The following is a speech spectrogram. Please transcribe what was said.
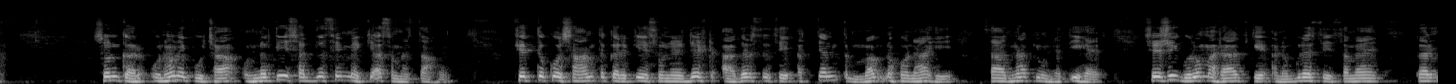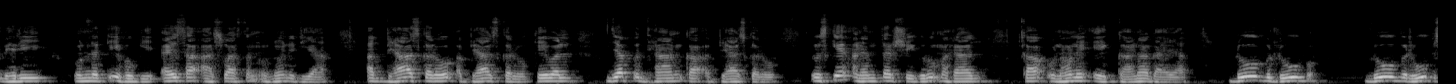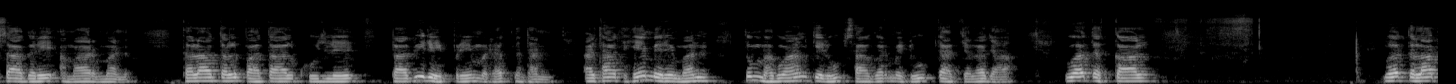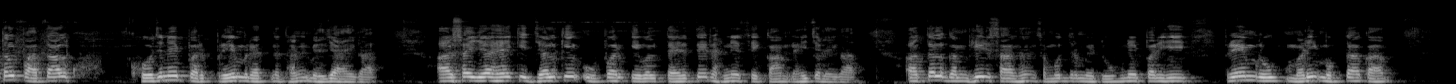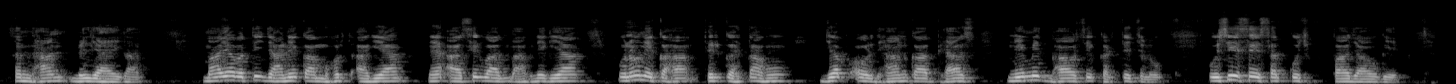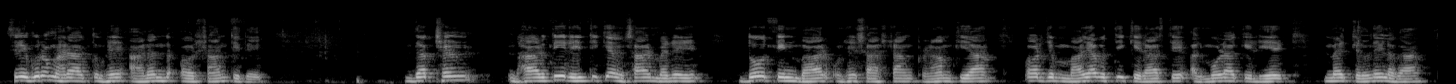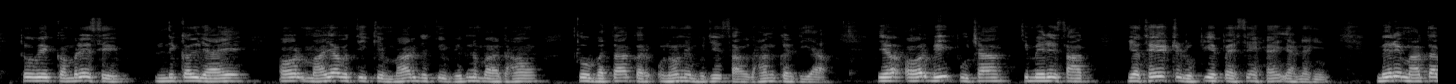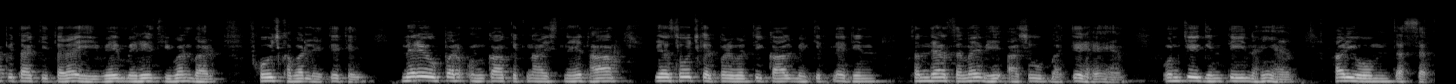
सुनकर उन्होंने पूछा, उन्नति शब्द से मैं क्या समझता हूँ? चित्त को शांत करके सुनिर्दिष्ट आदर्श से अत्यंत मग्न होना ही साधना की उन्नति है। श्री श्री गुरु महाराज के अनुग्रह से समय पर मेरी उन्नति होगी, ऐसा आश्वासन उन्होंने दिया। अभ्यास करो अभ्यास करो, केवल जप ध्यान का अभ्यास करो। उसके अनंतर श्री गुरु महाराज का उन्होंने एक गाना गाया, डूब डूब डूब रूप सागरे अमार मन, तलातल पाताल खूजले पाबिरे प्रेम रत्न धन। अर्थात हे मेरे मन, तुम भगवान के रूप सागर में डूबता चला जा। वह तत्काल, वह तलातल पाताल खोजने पर प्रेम रत्न धन मिल जाएगा। आशा यह है कि जल के ऊपर केवल तैरते रहने से काम नहीं चलेगा। अतल गंभीर साधन समुद्र में डूबने पर ही प्रेम रूप मणिमुक्ता का संधान मिल जाएगा। मायावती जाने का मुहूर्त आ गया, मैं आशीर्वाद मांगने गया। उन्होंने कहा, फिर कहता हूँ, जप और ध्यान का अभ्यास नियमित भाव से करते चलो। उसी से सब कुछ पा जाओगे। श्री गुरु महाराज तुम्हें आनंद और शांति दे। दक्षिण भारतीय रीति के अनुसार मैंने दो तीन बार उन्हें साष्टांग प्रणाम किया और जब मायावती के रास्ते अल्मोड़ा के लिए मैं चलने लगा तो वे कमरे से निकल जाए और मायावती के मार्ग की विघ्न बाधाओं को बताकर उन्होंने मुझे सावधान कर दिया। यह और भी पूछा कि मेरे साथ यथेष्ट रुपये पैसे हैं या नहीं। मेरे माता पिता की तरह ही वे मेरे जीवन भर खोज खबर लेते थे। मेरे ऊपर उनका कितना स्नेह था, यह सोचकर परवर्ती काल में कितने दिन, संध्या समय भी आँसू बहते रहे हैं। उनकी गिनती नहीं है। हरिओम तत्सत।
